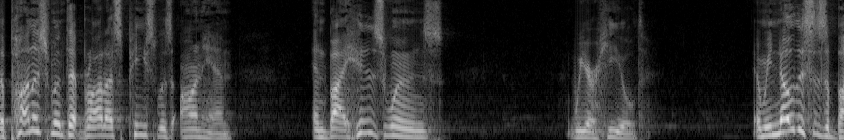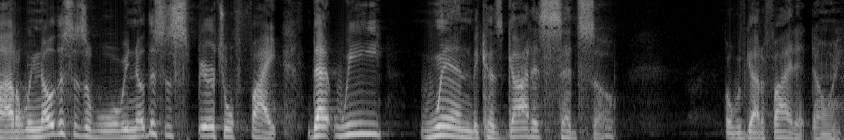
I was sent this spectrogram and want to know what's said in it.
The punishment that brought us peace was on him, and by his wounds we are healed. And we know this is a battle. We know this is a war. We know this is a spiritual fight that we win because God has said so. But we've got to fight it, don't we?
